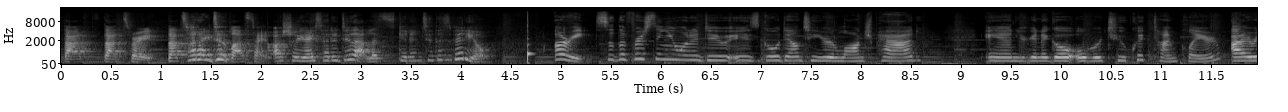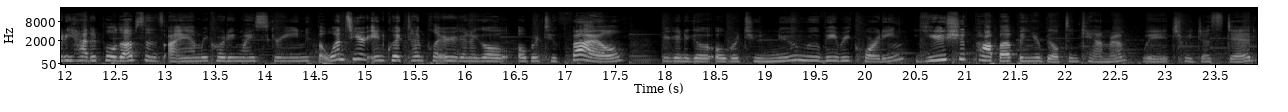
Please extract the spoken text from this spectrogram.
that, that's right. That's what I did last time. I'll show you guys how to do that. Let's get into this video. Alright, so the first thing you want to do is go down to your launch pad and you're gonna go over to QuickTime Player. I already had it pulled up since I am recording my screen, but once you're in QuickTime Player, you're gonna go over to File, you're gonna go over to New Movie Recording. You should pop up in your built-in camera, which we just did,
